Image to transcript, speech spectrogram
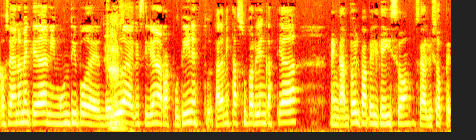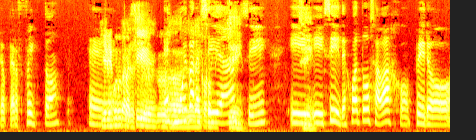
O sea, no me queda ningún tipo de, de Claro. duda de que Silvana Rasputin para mí está súper bien casteada. Me encantó el papel que hizo. O sea, lo hizo pero perfecto. Eh, Y es muy parecida. es muy parecida, Sí. sí. Y, Sí. y sí, dejó a todos abajo, pero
